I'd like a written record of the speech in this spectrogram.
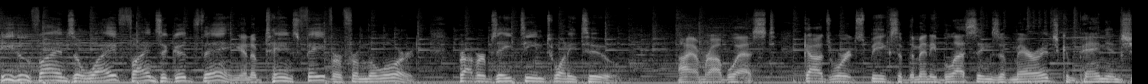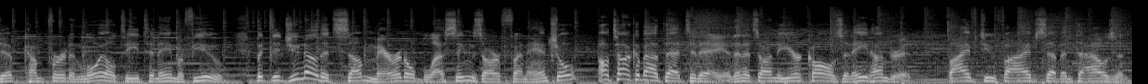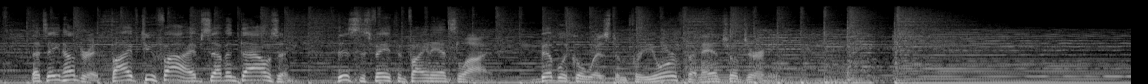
He who finds a wife finds a good thing and obtains favor from the Lord. Proverbs 18:22. Hi, I'm Rob West. God's word speaks of the many blessings of marriage, companionship, comfort, and loyalty, to name a few. But did you know that some marital blessings are financial? I'll talk about that today, and then it's on to your calls at 800 525 7000. That's 800 525 7000. This is Faith and Finance Live biblical wisdom for your financial journey.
